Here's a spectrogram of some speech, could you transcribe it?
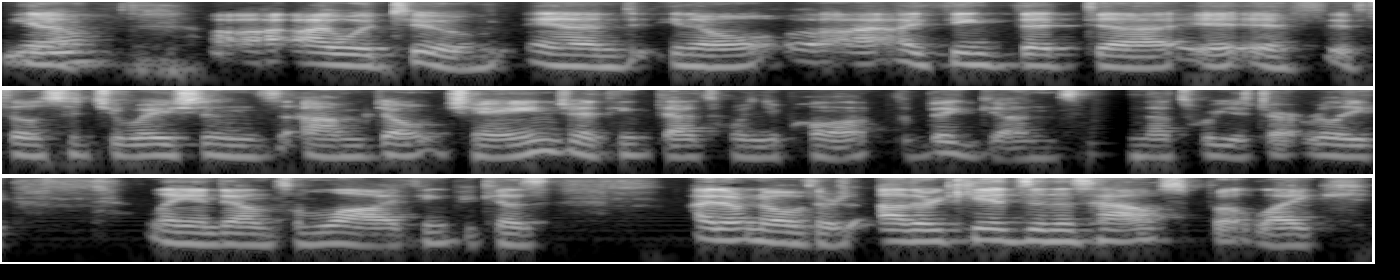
you yeah, know? I, would too. And you know i, think that uh, if if those situations um, don't change i think that's when you pull out the big guns. And that's where you start really laying down some law i think because I don't know if there's other kids in this house, but like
